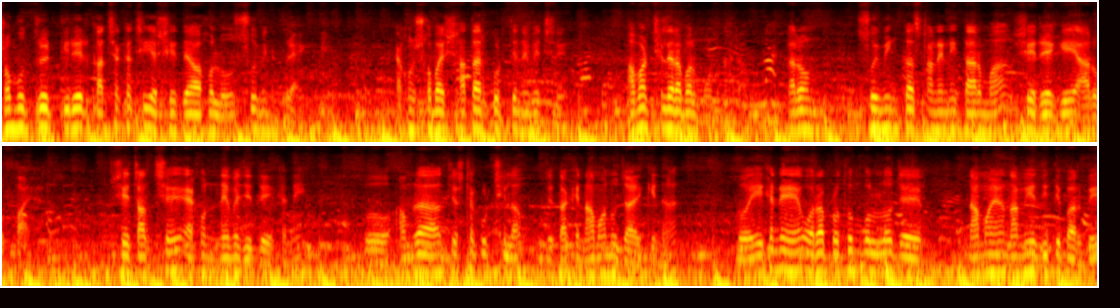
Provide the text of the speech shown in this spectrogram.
সমুদ্রের তীরের কাছাকাছি এসে দেওয়া হলো সুইমিং ব্রেক এখন সবাই সাঁতার করতে নেমেছে। আমার ছেলের আবার মন খারাপ, কারণ সুইমিং কাজ টানেনি তার মা, সে রেগে আরও ফায়ার। সে চাচ্ছে এখন নেমে যেতে এখানে। তো আমরা চেষ্টা করছিলাম যে তাকে নামানো যায় কিনা। তো এখানে ওরা প্রথম বলল যে নামায়, নামিয়ে দিতে পারবে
